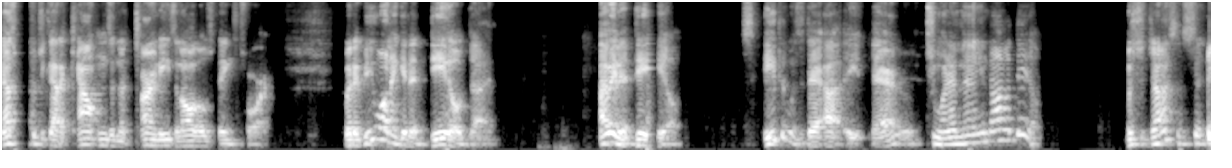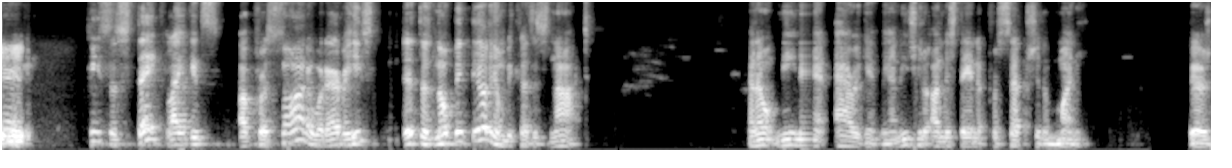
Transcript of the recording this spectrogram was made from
That's what you got accountants and attorneys and all those things for. But if you want to get a deal done, I mean a deal. Ethan was there, uh, there, two hundred million dollar deal. Mr. Johnson sitting there, piece of steak like it's a croissant or whatever. He's it, there's no big deal to him because it's not. I don't mean that arrogantly. I need you to understand the perception of money. There's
